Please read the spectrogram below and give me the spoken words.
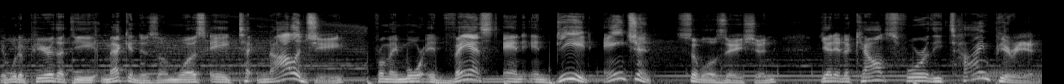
It would appear that the mechanism was a technology from a more advanced and indeed ancient civilization, yet it accounts for the time period.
